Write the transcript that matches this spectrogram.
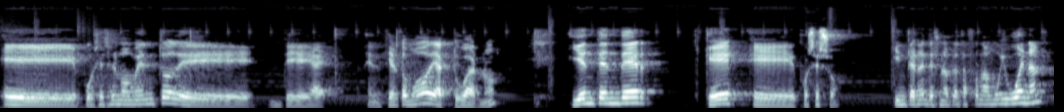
eh, pues es el momento de, en cierto modo, de actuar, ¿no? Y entender que, eh, pues eso, Internet es una plataforma muy buena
